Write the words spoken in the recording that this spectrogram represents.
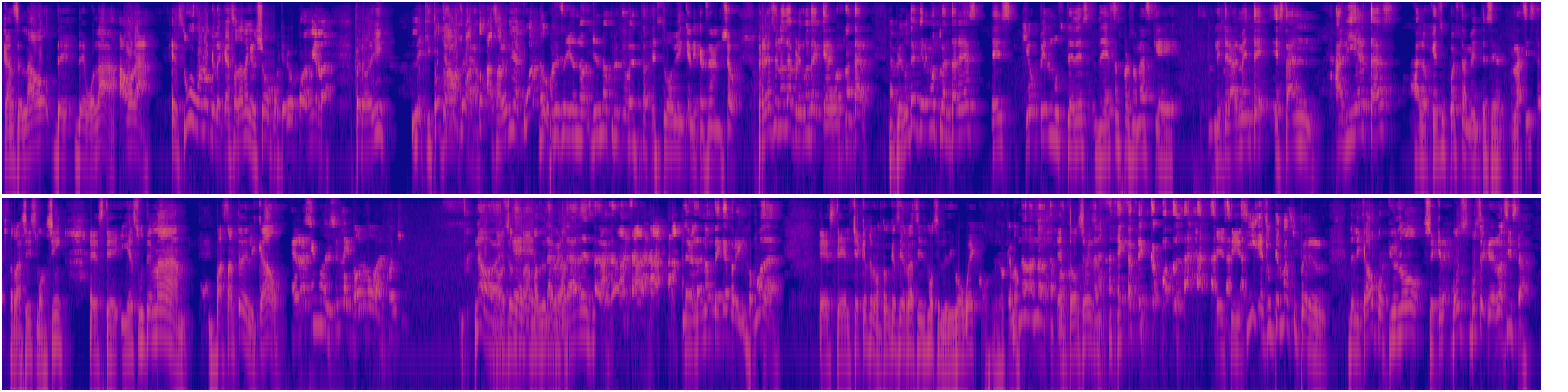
Cancelado de, de volada. Ahora, estuvo bueno que le cancelaran el show, porque yo por la mierda, pero ahí le quitó Yo trabajo creo. a, a saber ni a No, cuánto. por eso yo no, yo no creo que esto- estuvo bien que le cancelaran el show. Pero esa no es la pregunta que queremos plantar. La pregunta que queremos plantar es, es ¿qué opinan ustedes de estas personas que literalmente están abiertas a lo que es supuestamente ser racistas? Racismo, sí. Este, y es un tema bastante delicado. ¿Es racismo decirle gordo al coche? No, No, es que la verdad. verdad. es la verdad. o sea, la verdad no peca, pero incomoda. Este, el cheque preguntó que si es racismo si le digo hueco. Le dijo que no. No, no, tampoco. Entonces, este, sí, es un tema súper delicado porque uno se cree. ¿Vos, vos se crees racista?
